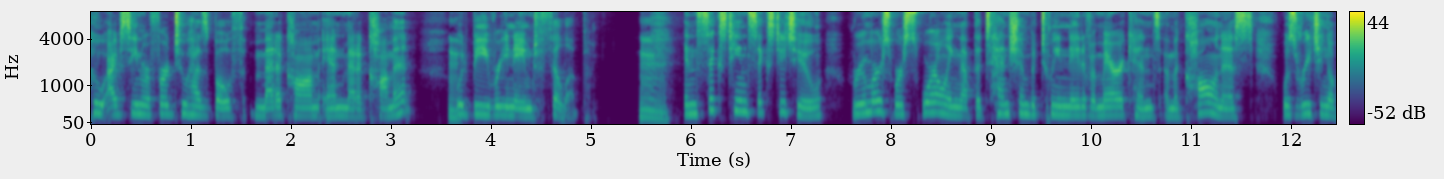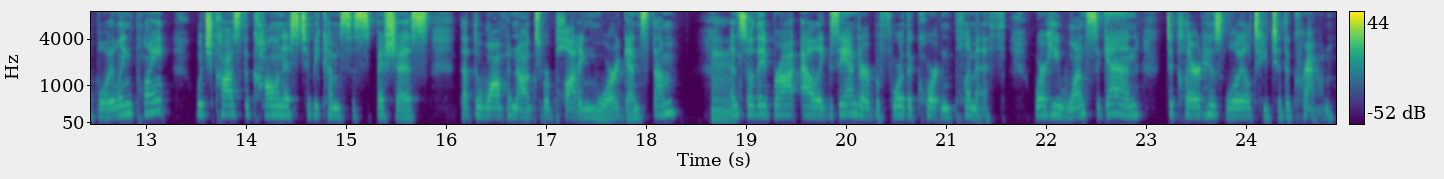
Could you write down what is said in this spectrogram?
who I've seen referred to as both Metacom and Metacomet, Hmm. would be renamed Philip. Hmm. In 1662, rumors were swirling that the tension between Native Americans and the colonists was reaching a boiling point, which caused the colonists to become suspicious that the Wampanoags were plotting war against them. Hmm. And so they brought Alexander before the court in Plymouth, where he once again declared his loyalty to the crown.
